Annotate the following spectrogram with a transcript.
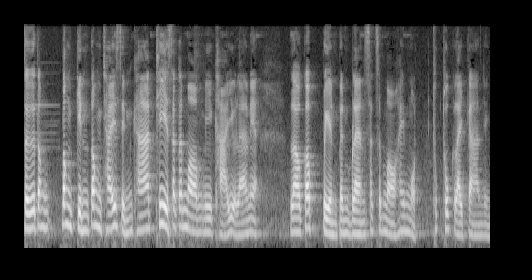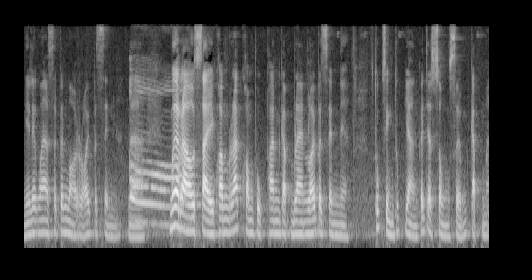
ซื้อต้องต้องกินต้องใช้สินค้าที่ Success Mall มีขายอยู่แล้วเนี่ยเราก็เปลี่ยนเป็นแบรนด์ Success Mall ให้หมดทุกๆรายการอย่างนี้เรียกว่า Success Mall ร้อยเปอร์เซ็นต์โอ้นะ เมื่อเราใส่ความรักความผูกพันกับแบรนด์ร้อยเปอร์เซ็นต์เนี่ยทุกสิ่งทุกอย่างก็จะส่งเสริมกลับมา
